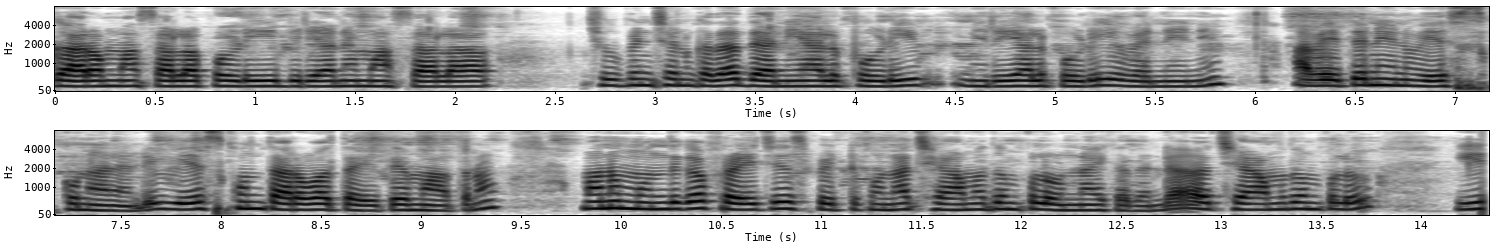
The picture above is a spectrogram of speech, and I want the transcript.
గరం మసాలా పొడి బిర్యానీ మసాలా చూపించాను కదా ధనియాల పొడి మిరియాల పొడి ఇవన్నీ అవైతే నేను వేసుకున్నానండి. వేసుకున్న తర్వాత అయితే మాత్రం మనం ముందుగా ఫ్రై చేసి పెట్టుకున్న చేమదుంపలు ఉన్నాయి కదండి. ఆ చేమదుంపలు ఈ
